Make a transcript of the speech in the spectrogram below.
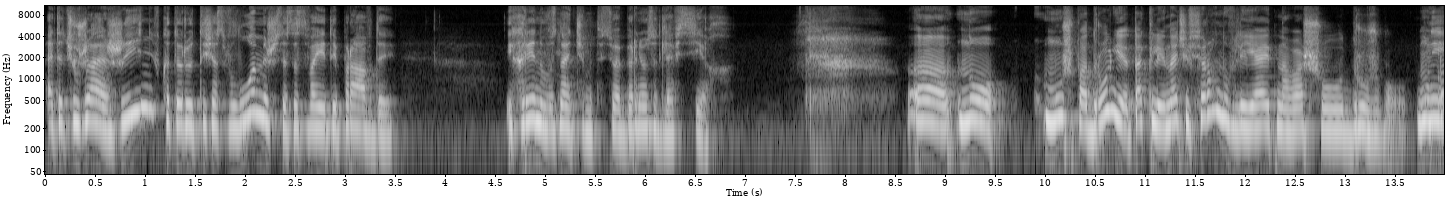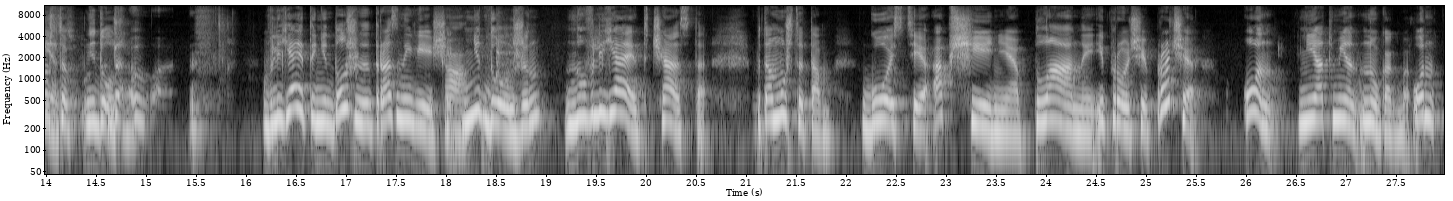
Это чужая жизнь, в которую ты сейчас вломишься со своей этой правдой. И хрен его знает, чем это все обернется для всех. А, но муж подруги так или иначе все равно влияет на вашу дружбу. Ну, Нет, просто, не должен. Да, влияет и не должен – это разные вещи. А. Не должен – но влияет часто. Потому что там гости, общение, планы и прочее, прочее, он неотмен, ну, как бы, он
